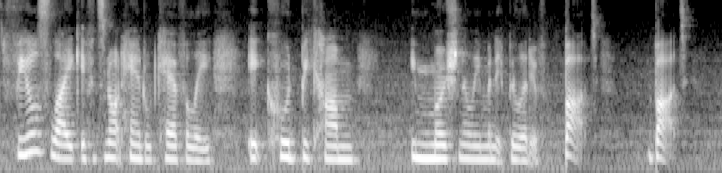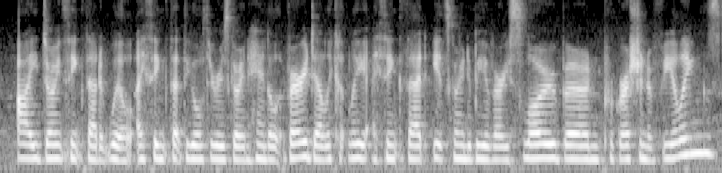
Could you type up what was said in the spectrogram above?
feels like if it's not handled carefully, it could become emotionally manipulative. But, but, I don't think that it will. I think that the author is going to handle it very delicately. I think that it's going to be a very slow burn progression of feelings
